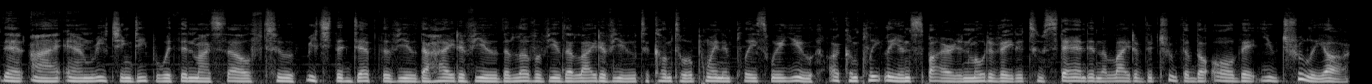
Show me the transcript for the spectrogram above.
that I am reaching deeper within myself to reach the depth of you, the height of you, the love of you, the light of you, to come to a point and place where you are completely inspired and motivated to stand in the light of the truth of the all that you truly are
